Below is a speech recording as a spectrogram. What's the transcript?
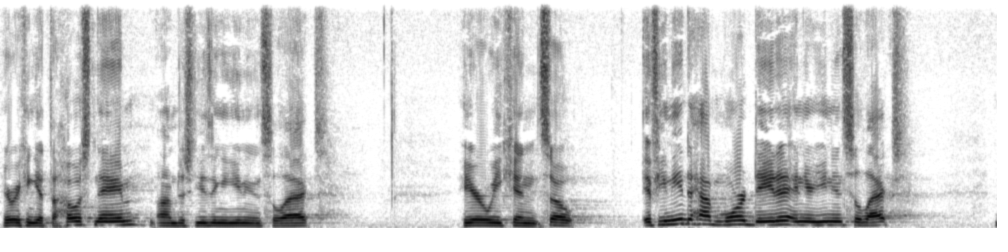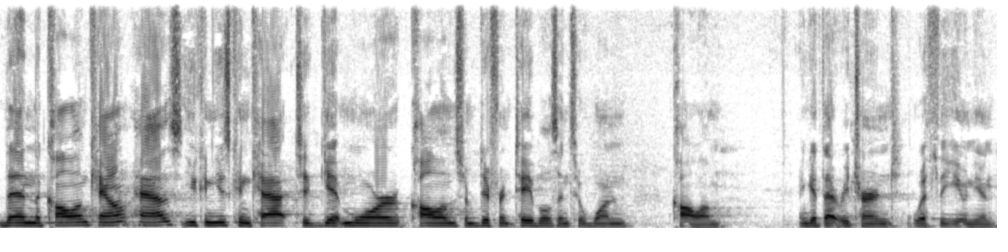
Here we can get the host name, I'm just using a union select. Here we can, so if you need to have more data in your union select than the column count has, you can use concat to get more columns from different tables into one column and get that returned with the union.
